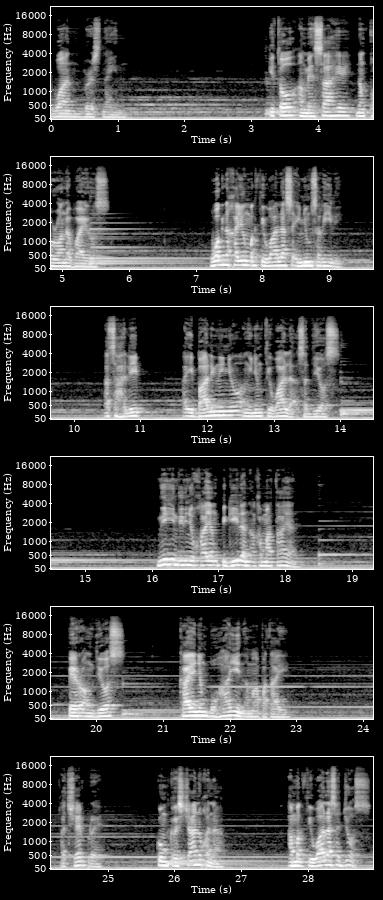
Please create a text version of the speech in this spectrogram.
1 verse 9 Ito ang mensahe ng coronavirus. Huwag na kayong magtiwala sa inyong sarili at sa halip ay ibaling ninyo ang inyong tiwala sa Diyos. Ni hindi ninyo kayang pigilan ang kamatayan. Pero ang Diyos, kaya niyang buhayin ang mga patay. At syempre, kung kristyano ka na, ang magtiwala sa Diyos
